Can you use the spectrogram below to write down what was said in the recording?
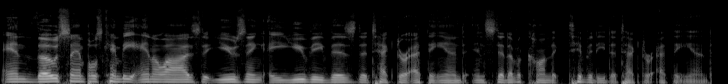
and those samples can be analyzed using a UV vis detector at the end instead of a conductivity detector at the end.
